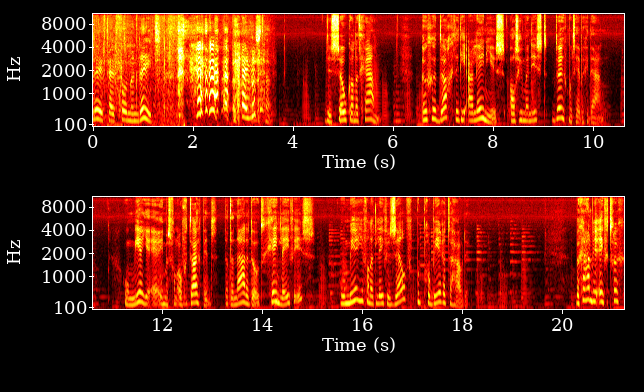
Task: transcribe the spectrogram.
leeftijd voor een date? hij wist het. Dus zo kan het gaan. Een gedachte die Arlenius als humanist deugd moet hebben gedaan. Hoe meer je er immers van overtuigd bent dat er na de dood geen leven is, hoe meer je van het leven zelf moet proberen te houden. We gaan weer even terug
